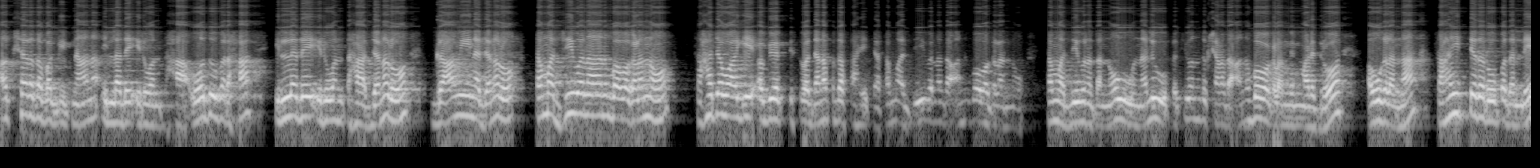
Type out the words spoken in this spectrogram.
ಅಕ್ಷರದ ಬಗ್ಗೆ ಜ್ಞಾನ ಇಲ್ಲದೆ ಇರುವಂತಹ ಓದು ಬರಹ ಇಲ್ಲದೆ ಇರುವಂತಹ ಜನರು, ಗ್ರಾಮೀಣ ಜನರು ತಮ್ಮ ಜೀವನಾನುಭವಗಳನ್ನು ಸಹಜವಾಗಿ ಅಭಿವ್ಯಕ್ತಿಸುವ ಜನಪದ ಸಾಹಿತ್ಯ, ತಮ್ಮ ಜೀವನದ ಅನುಭವಗಳನ್ನು, ತಮ್ಮ ಜೀವನದ ನೋವು, ನಲಿವು ಪ್ರತಿಯೊಂದು ಕ್ಷಣದ ಅನುಭವಗಳನ್ನು ಏನ್ ಮಾಡಿದ್ರು, ಅವುಗಳನ್ನ ಸಾಹಿತ್ಯದ ರೂಪದಲ್ಲಿ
